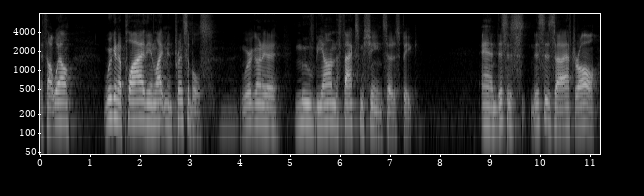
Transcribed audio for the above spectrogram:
I thought, well, we're going to apply the Enlightenment principles. We're going to move beyond the fax machine, so to speak. And this is, this is uh, after all,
